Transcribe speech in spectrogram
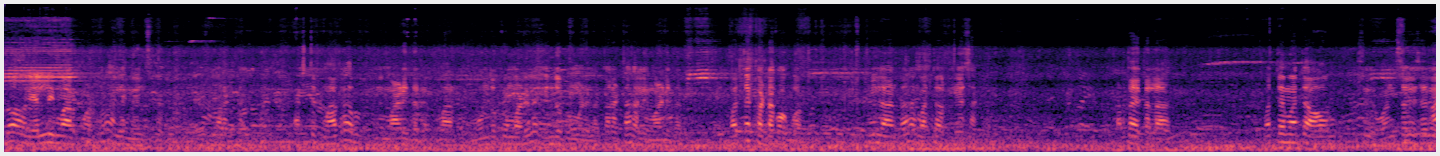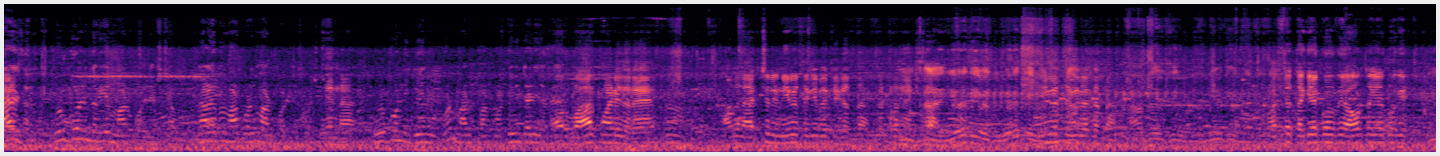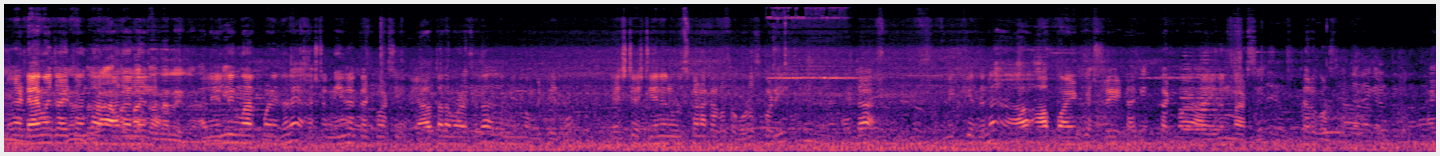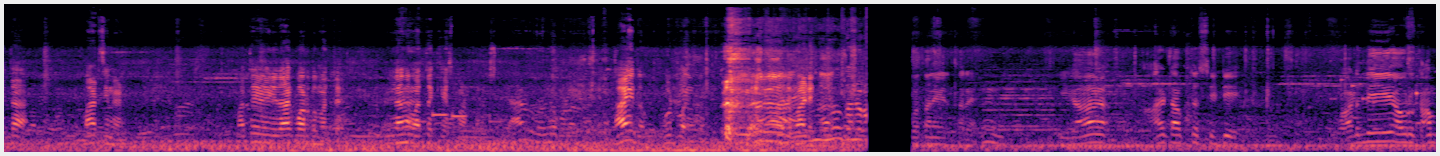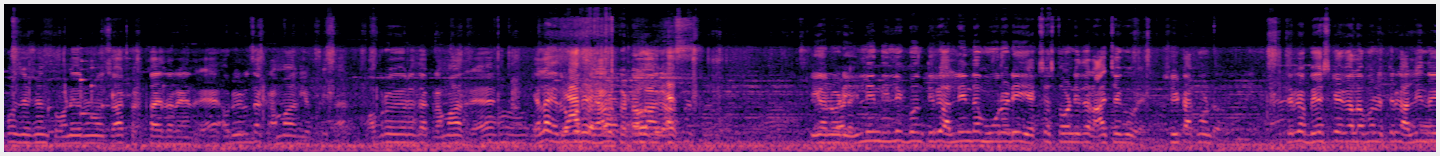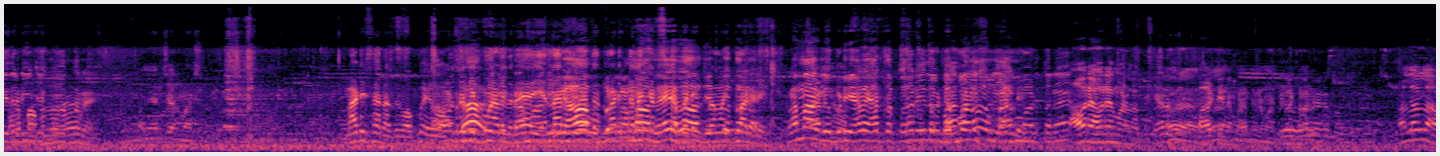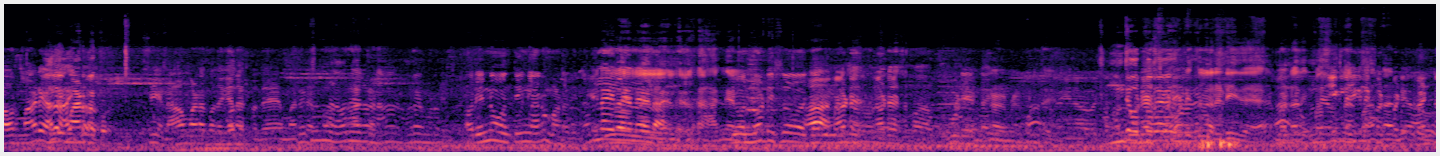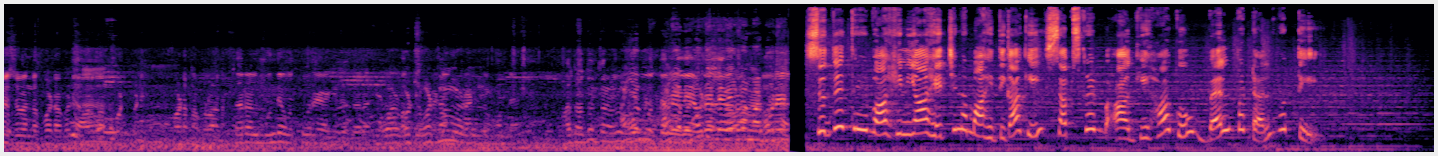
ಸೊ ಅವ್ರು ಎಲ್ಲಿ ಮಾರ್ಕ್ ಮಾಡ್ತಾರೆ ಅಲ್ಲಿ ನಿಲ್ಲಿಸ್ಬೇಕು ಅಷ್ಟಕ್ಕೆ ಮಾತ್ರ ಮಾಡಿದ್ದಾರೆ. ಮಾರ್ಕ್ ಮುಂದಕ್ಕೂ ಮಾಡಿಲ್ಲ ಹಿಂದಕ್ಕೂ ಮಾಡಿಲ್ಲ. ಕರೆಕ್ಟಾಗಿ ಅಲ್ಲಿ ಮಾಡಿದ್ದಾರೆ. ಮತ್ತೆ ಕಟ್ಟಕ್ಕೆ ಹೋಗ್ಬಾರ್ದು. ಇಲ್ಲ ಅಂತಂದರೆ ಮತ್ತೆ ಅವ್ರು ಕೇಸ್ ಹಾಕ್ತಾರೆ. ಅರ್ಥ ಆಯ್ತಲ್ಲ? ಮತ್ತೆ ಮತ್ತೆ ಅವ್ರು ಒಂದು ಸರಿ ಸರಿ ಏನು ಮಾಡ್ಕೊಳ್ಳಿ ಅಷ್ಟೇ ನಾಳೆ ಮಾಡ್ಕೊಳ್ಳಿ ಮಾಡ್ಕೊಳ್ಳಿ ಏನ? ಉಳ್ಕೊಂಡಿದ್ದು ಏನು ಇಟ್ಕೊಂಡು ಮಾಡಿ ಮಾಡ್ಕೊಡ್ತೀವಿ ಅಂತ ಹೇಳಿದ್ದಾರೆ. ಅವ್ರು ಮಾರ್ಕ್ ಮಾಡಿದ್ದಾರೆ. ಅದನ್ನ ಆಕ್ಚುಲಿ ನೀವೇ ತೆಗಿಬೇಕಾಗತ್ತ? ಇವರೇ ತೆಗಿಬೇಕು ಇವರೇ ನೀವೇ ತೆಗಿಬೇಕನ್ನ ನೀವೇ ತೆಗಿಬೇಕು ಮತ್ತೆ ತೆಗಿಯಕ್ಕೆ ಹೋಗಿ ಅವ್ರು ತೆಗಿಯಕ್ಕೆ ಹೋಗಿ ಏನೋ ಡ್ಯಾಮೇಜ್ ಆಯ್ತು ಅಂತ ಅದೆಲ್ಲ ಇಲ್ಲ. ಅದೆಲ್ಲ ಇಲ್ಲ. ಅಲ್ಲಿ ಎಲ್ಲಿಗೆ ಮಾರ್ಕ್ ಮಾಡಿದ್ದಾರೆ ಅಷ್ಟು ನೀವೇ ಕಟ್ ಮಾಡಿಸಿ ಯಾವ ಥರ ಮಾಡಿಸಿದ್ರೆ ಅದು ನಿಮ್ಮ ಬಿಟ್ಟಿದ್ದು. ಎಷ್ಟು ಏನೇನು ಉಳಿಸ್ಕೊಳಕ್ಕಾಗುತ್ತೋ ಉಳಿಸ್ಕೊಡಿ ಆಯಿತಾ? ಮಿಕ್ಕಿದ್ದನ್ನು ಆ- ಆ ಪಾಯಿಂಟ್ಗೆ ಸ್ಟ್ರೈಟಾಗಿ ಕಟ್ ಮಾ ಇದನ್ನು ಮಾಡಿಸಿ ತೆರವುಗೊಳಿಸ್ತಾರೆ ಆಯಿತಾ? ಮಾಡ್ತೀನಿ ನಾನು. ಮತ್ತೆ ಇದಾಗಬಾರ್ದು ಮತ್ತೆ. ಇಲ್ಲಾಂದ್ರೆ ಮತ್ತೆ ಕೇಸ್ ಮಾಡ್ತಾರೆ. ಆಯಿತು ಗುಡ್ ಬೈ ಮಾಡಿ. ಗೊತ್ತಾನೆ ಇರ್ತಾರೆ ಈಗ ಆರ್ಟ್ ಆಫ್ ದ ಸಿಟಿ ಹೊಡೆದು ಅವರು ಕಾಂಪೋಸಿಷನ್ ತೊಗೊಂಡಿದ್ರು ಸಹ ಕಟ್ತಾ ಇದ್ದಾರೆ ಅಂದರೆ ಅವ್ರ ವಿರುದ್ಧ ಕ್ರಮ ಆಗಲಿ ಬಿಡಿ ಸರ್. ಒಬ್ರು ವಿರುದ್ಧ ಕ್ರಮ ಆದರೆ ಎಲ್ಲ ಎದುರು ಯಾರು ಕಟ್ಟಲ್ಲ. ಈಗ ನೋಡಿ ಇಲ್ಲಿಂದ ಇಲ್ಲಿಗೆ ಬಂದು ತಿರ್ಗಿ ಅಲ್ಲಿಂದ ಮೂರಡಿ ಎಕ್ಸಸ್ ತೊಗೊಂಡಿದ್ದಾರೆ ಆಚೆಗೂ ಶೀಟ್ ಹಾಕೊಂಡು ತಿರ್ಗಾ ಬೇಸಿಗೆಗೆಲ್ಲ ಬಂದು ತಿರ್ಗಿ ಅಲ್ಲಿಂದ ಐದು ಅಡಿ ಈಚೆಗೆ ಹೋಗ್ತಾರೆ. ಮಾಡಿ ಸರ್ ಅದು ಒಬ್ಬ ಮಾಡಿದ್ರೆ ಎಲ್ಲರೂ ಕ್ರಮ ಆಗಲಿ ಬಿಡಿ ಯಾರು ಯಾರು ತಪ್ಪು ಇದು ಮಾಡ್ತಾರೆ. ಅವರೇ ಅವರೇ ಮಾಡಬೇಕು. ಪಾರ್ಟಿನೇ ಮಾಡಬೇಕು ಅಲ್ಲಲ್ಲ ಅವ್ರು ಮಾಡಿ ಅಲ್ಲಿ ಮಾಡಬೇಕು. ಸಿ ನಾವು ಏನಾಗ್ತದೆ? ಮತ್ತೆ ಅವ್ರು ಇನ್ನೂ ಒಂದು ತಿಂಗಳಾರು ಮಾಡೋದಿಲ್ಲ. ಇಲ್ಲ ಇಲ್ಲ ಇಲ್ಲ ಇಲ್ಲ ನೋಟಿಸು ನೋಟಿಸ್ ನೋಟಿಸ್ ಮುಂದೆ ರೆಡಿ ಇದೆ ಒಂದು ಫೋಟೋ ಕೊಟ್ಬಿಡಿ. ಫೋಟೋ ತಗೊಳ್ಳೋಣ. ಸರ್ ಅಲ್ಲಿ ಮುಂದೆ ಒತ್ತುವರಿ ಆಗಿದೆ ಸರ್ ಸುದ್ದಿ ವಾಹಿನಿಯ ಹೆಚ್ಚಿನ ಮಾಹಿತಿಗಾಗಿ ಸಬ್ಸ್ಕ್ರೈಬ್ ಆಗಿ ಹಾಗೂ ಬೆಲ್ ಬಟನ್ ಒತ್ತಿ.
